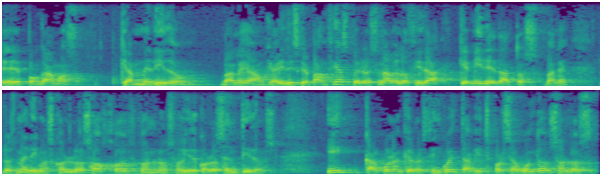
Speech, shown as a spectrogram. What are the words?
eh, pongamos, que han medido, ¿vale? Aunque hay discrepancias, pero es una velocidad que mide datos, ¿vale? Los medimos con los ojos, con los oídos, con los sentidos. Y calculan que unos 50 bits por segundo son los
